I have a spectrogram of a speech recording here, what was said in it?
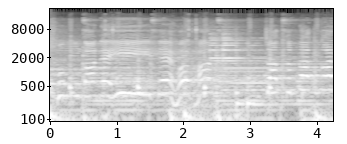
সুন্দর এই দেহ ঘর যত্ন করে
